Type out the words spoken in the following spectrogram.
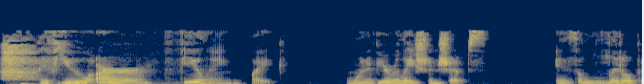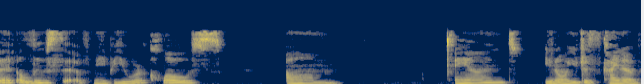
if you are feeling like one of your relationships is a little bit elusive, maybe you were close, um, and you know, you just kind of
